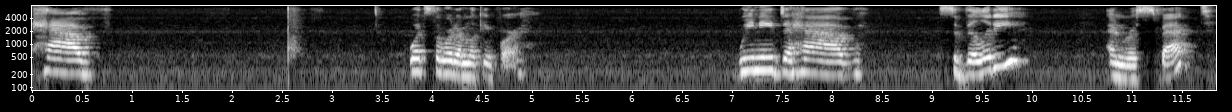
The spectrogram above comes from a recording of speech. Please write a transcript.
have what's the word I'm looking for? we need to have civility and respect.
